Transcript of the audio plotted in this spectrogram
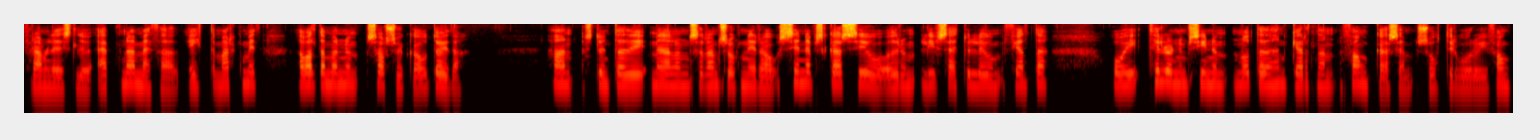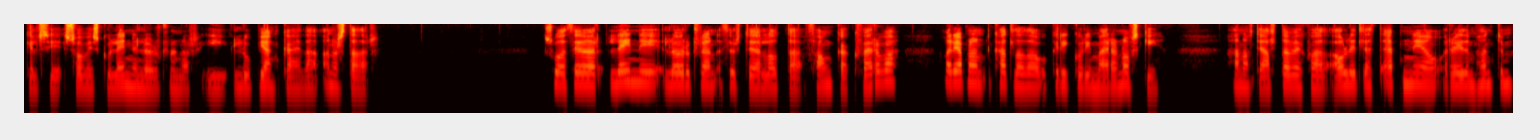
framleiðslu efna með það eitt markmið af valdamönnum sársauka og dauða. Hann stundaði meðal hans rannsóknir á sinnefskassi og öðrum lífsættulegum fjanda og í tilrönum sínum notaði hann gerðnan fanga sem sóttir voru í fangelsi sovísku leinilögurklunar í Lubjanka eða annar staðar. Svo að þegar leini lögurklan þurfti að láta fanga hverfa var jafnan kallað á Gríkori Mæranovski. Hann átti alltaf eitthvað álitlegt efni á reyðum höndum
